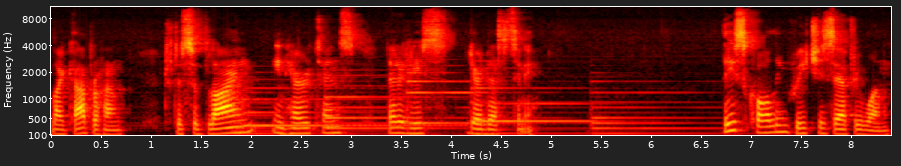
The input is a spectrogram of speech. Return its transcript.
like Abraham, to the sublime inheritance that it is their destiny. This calling reaches everyone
